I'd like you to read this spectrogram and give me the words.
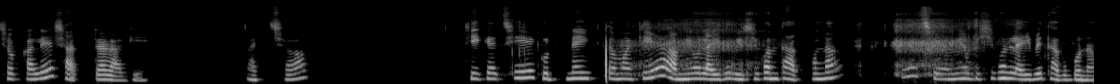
সকালে সাতটার আগে। আচ্ছা। ঠিক আছে গুড নাইট তোমাকে। আমিও লাইভে বেশিক্ষণ থাকব না। ঠিক আছে, আমিও বেশিক্ষণ লাইভে থাকব না।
